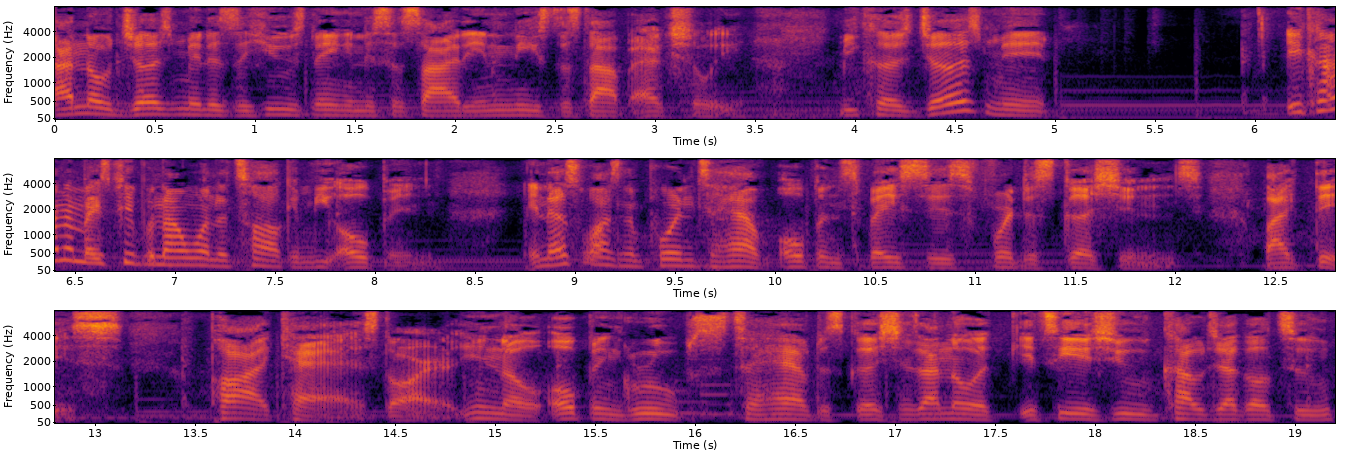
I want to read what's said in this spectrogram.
i know judgment is a huge thing in this society and it needs to stop actually. Because judgment it kind of makes people not want to talk and be open. And that's why it's important to have open spaces for discussions like this podcast or, you know, open groups to have discussions. I know at TSU college I go to,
